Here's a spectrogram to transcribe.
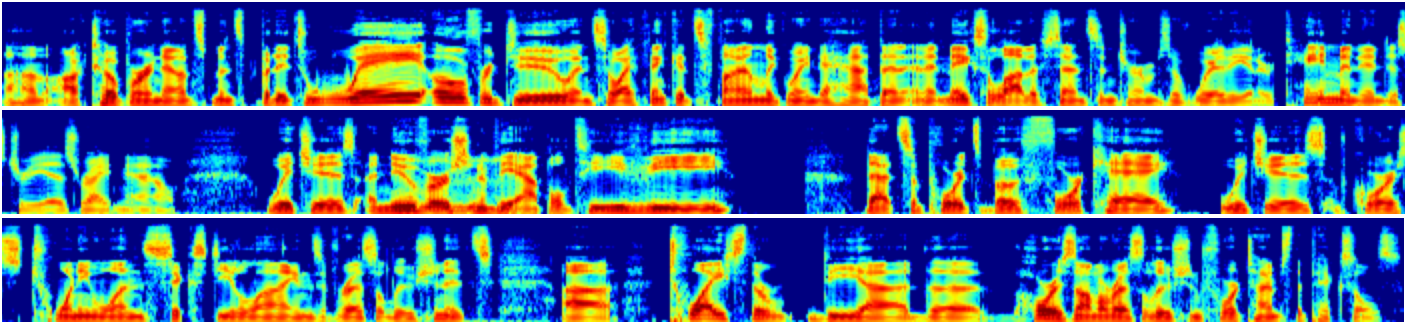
um, October announcements, but it's way overdue. And so I think it's finally going to happen. And it makes a lot of sense in terms of where the entertainment industry is right now, which is a new version of the Apple TV that supports both 4K, which is of course 2160 lines of resolution. It's uh, twice the the uh, the horizontal resolution, four times the pixels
